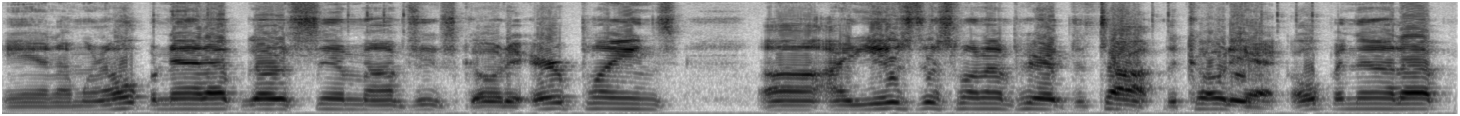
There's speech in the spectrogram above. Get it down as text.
And I'm going to open that up, go to Sim Objects, go to Airplanes. Uh, I use this one up here at the top, the Kodiak. Open that up.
